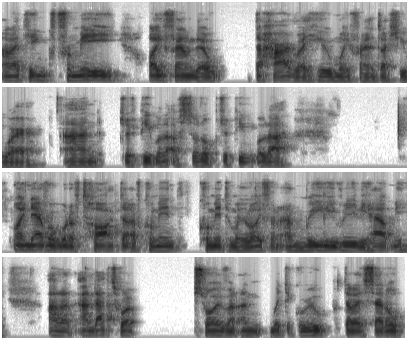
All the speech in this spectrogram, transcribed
and I think for me, I found out the hard way who my friends actually were, and just people that have stood up, just people that I never would have thought that I've come in, come into my life and, and really, really helped me, and and that's what I strive and with the group that I set up,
